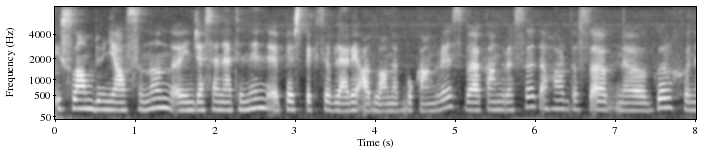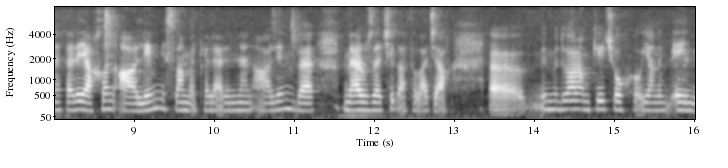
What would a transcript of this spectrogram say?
İslam dünyasının incəsənətinin perspektivləri adlanır bu konqres və konqresə də hardasa 40 nəfərə yaxın alim, İslam ölkələrindən alim və məruzəçi qatılacaq. Ümidvaram ki, çox, yəni elm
